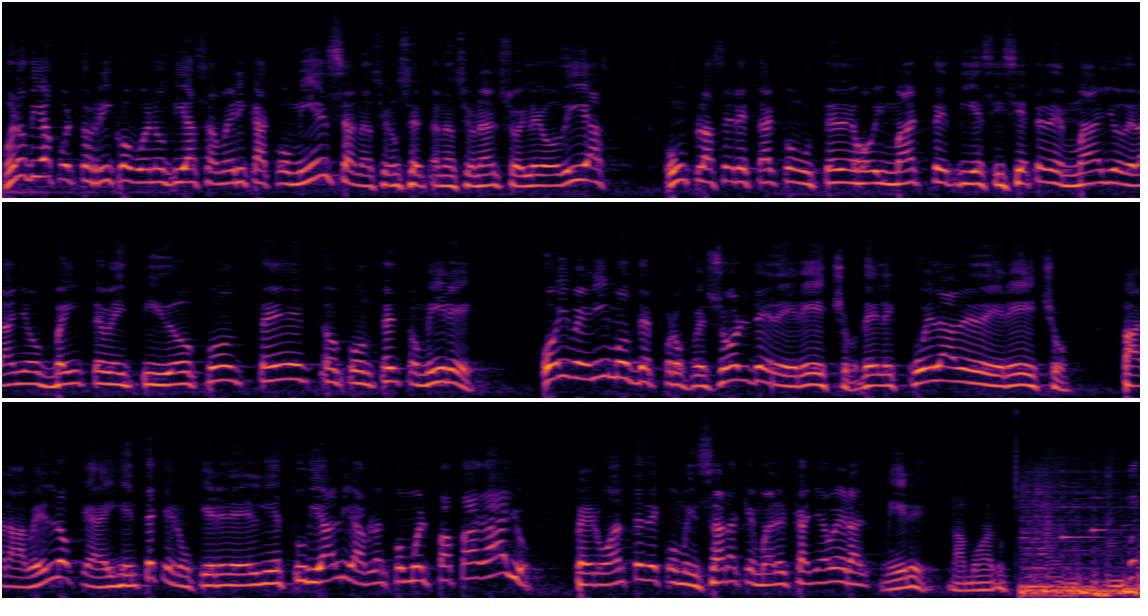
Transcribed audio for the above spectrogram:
Buenos días Puerto Rico, buenos días América. Comienza Nación Z Nacional. Soy Leo Díaz. Un placer estar con ustedes hoy, martes 17 de mayo del año 2022. Contento, contento. Mire, hoy venimos de profesor de Derecho, de la Escuela de Derecho, para ver lo que hay gente que no quiere leer ni estudiar y hablan como el papagayo. Pero antes de comenzar a quemar el cañaveral, mire, vamos a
